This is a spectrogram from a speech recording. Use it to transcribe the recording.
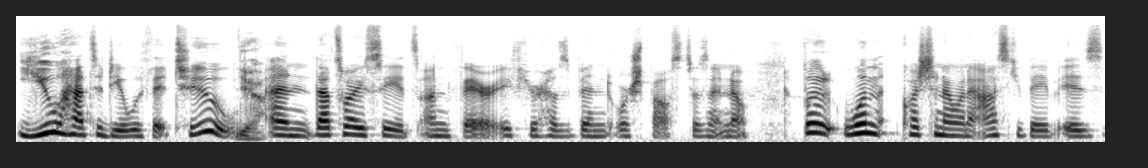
You had to deal with it too. Yeah. And that's why I say it's unfair if your husband or spouse doesn't know. But one question I want to ask you, babe, is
